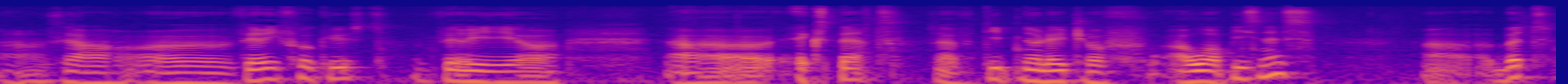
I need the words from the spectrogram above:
Uh, they are uh, very focused, very uh, uh, expert. They have deep knowledge of our business, uh, but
